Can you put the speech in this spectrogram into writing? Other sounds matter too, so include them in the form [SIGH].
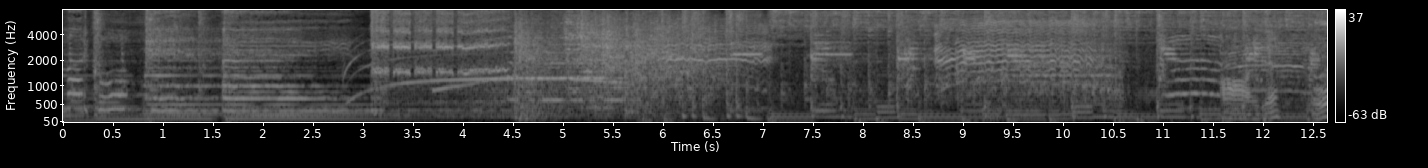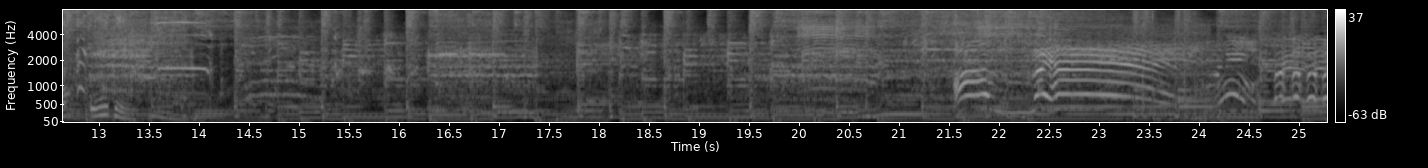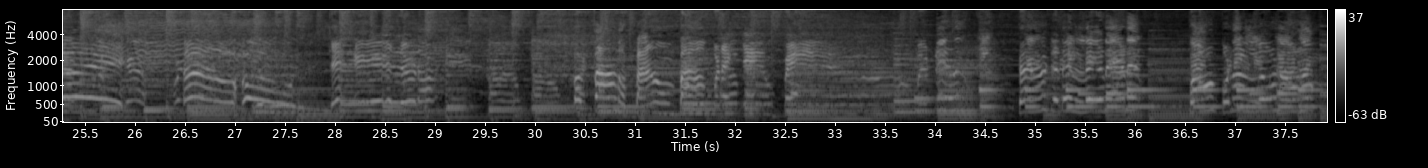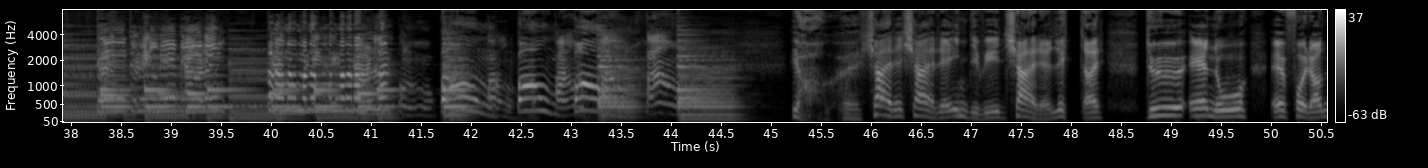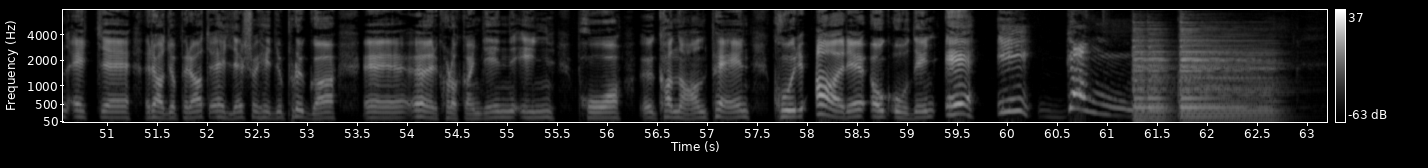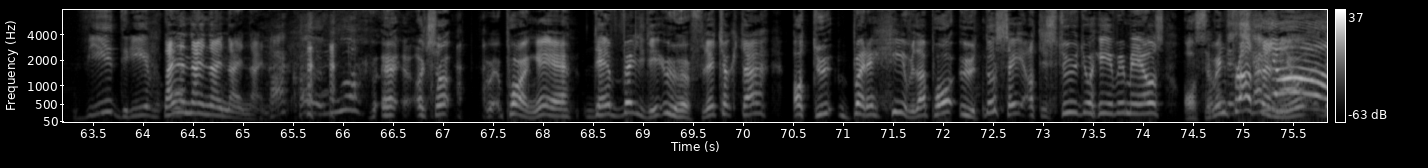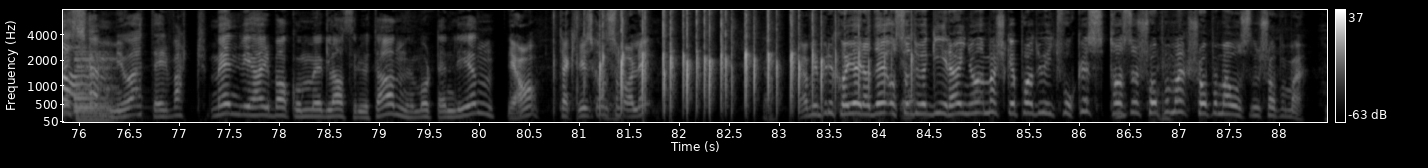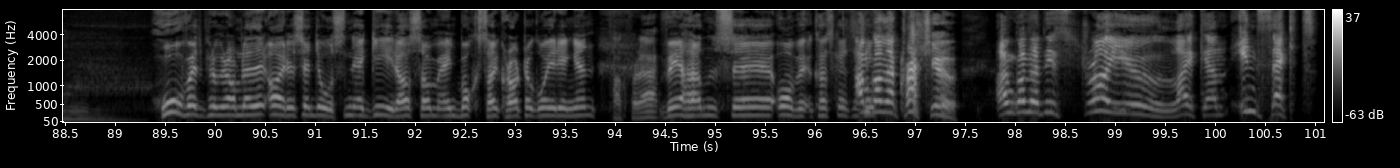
NRK P1 Are og Odin. Kjære, kjære individ, kjære lytter. Du er nå eh, foran et eh, radioapparat, eller så har du plugga eh, øreklokkene dine inn på eh, kanalen P1, hvor Are og Odin er i gang! Vi driver Nei, nei, nei, nei, nei. nei. Hæ, hva er det nå, da? Eh, altså, poenget er Det er veldig uhøflig, tykker jeg, at du bare hiver deg på uten å si at i studio hiver vi med oss også min Flaten. Ja! det kommer jo etter hvert. Men vi har bakom glassrutene Morten Lyen. Ja, teknisk ansvarlig. Ja, Vi bruker å gjøre det. Også du er gira ennå. Jeg merker på at du har ikke fokus. Ta så Se på meg, se på meg, Osen. Se på meg. Hovedprogramleder Are Sende Osen er gira som en bokser klar til å gå i ringen. Takk for det. Ved hans eh, over... Hva skal jeg si? I'm gonna crush you! I'm gonna destroy you like an insect!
